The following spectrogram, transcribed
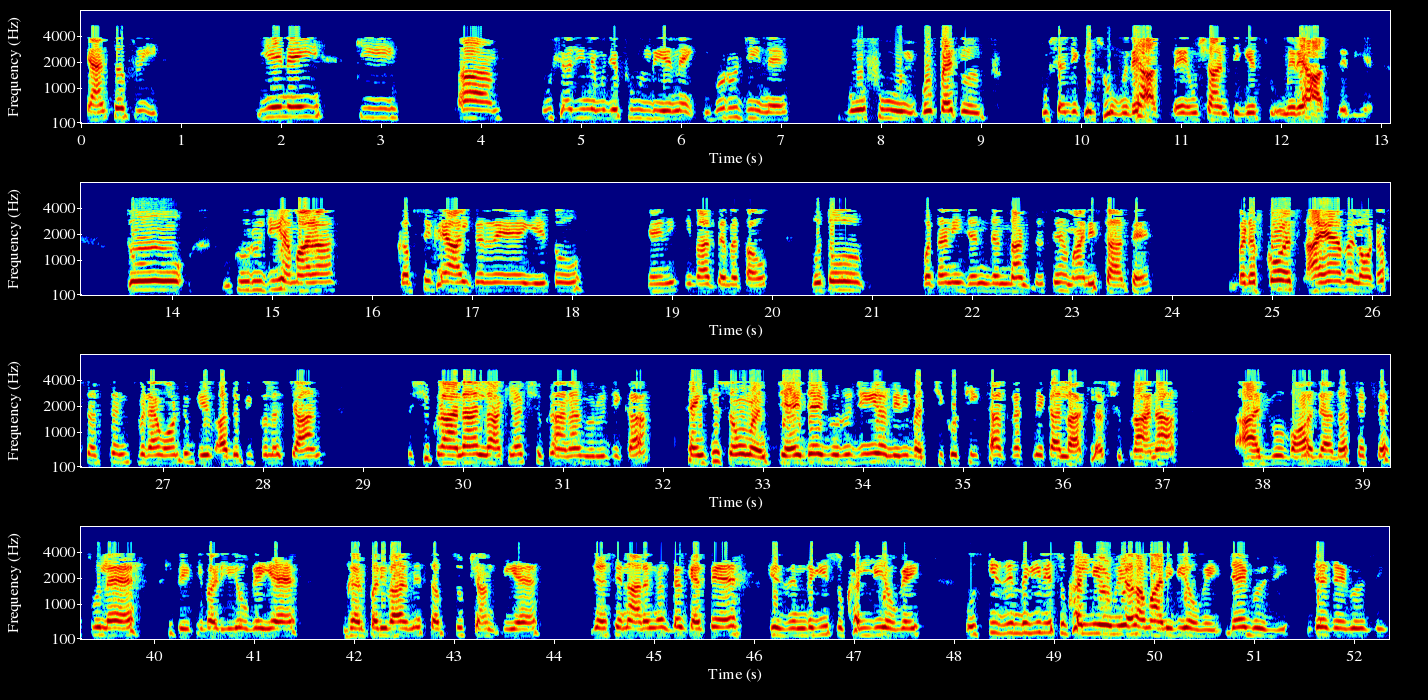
कैंसर फ्री ये नहीं कि उषा जी ने मुझे फूल दिए नहीं, गुरु जी ने वो फूल, वो पेटल्स उषा जी के थ्रू मेरे हाथ में, उषा आंटी के थ्रू मेरे हाथ में दिए तो गुरु जी हमारा कब से ख्याल कर रहे हैं, ये तो कहने की बात है, बताओ। वो तो पता नहीं जन जन जनमानस से हमारे साथ है। But of course I have a lot of satsang but I want to give other people a chance शुक्राना लाख लाख शुक्राना गुरु जी का। थैंक यू सो मच जय जय गुरु जी और मेरी बच्ची को ठीक ठाक रखने का लाख लाख शुक्राना। आज वो बहुत ज़्यादा सक्सेसफुल है। बेटी बड़ी हो गई है। घर परिवार में सब सुख शांति है। जैसे नारंग अंकल कहते हैं कि ज़िंदगी सुखल्ली हो गई। उसकी ज़िंदगी भी सुखल्ली हो गई और हमारी भी हो गई। जय गुरु जी जय जय गुरु जी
